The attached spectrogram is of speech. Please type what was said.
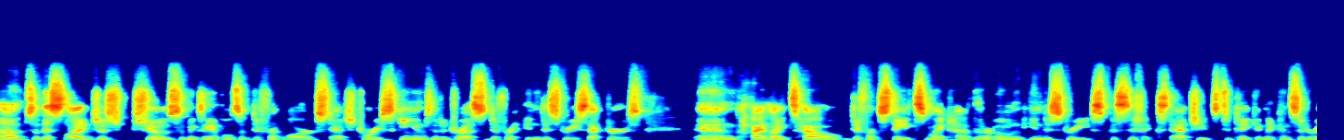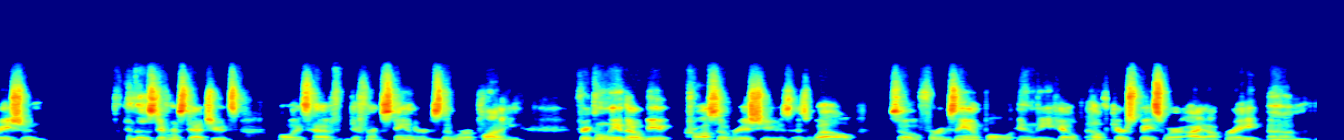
Um, so this slide just shows some examples of different large statutory schemes that address different industry sectors and highlights how different states might have their own industry specific statutes to take into consideration. And those different statutes always have different standards that we're applying. Frequently, there'll be crossover issues as well. So for example, in the health, healthcare space where I operate, um,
